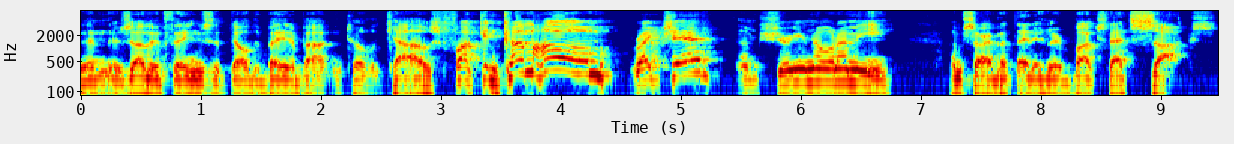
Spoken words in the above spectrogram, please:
Then there's other things that they'll debate about until the cows fucking come home. Right, Chad? I'm sure you know what I mean. I'm sorry about that 800 bucks. That sucks.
